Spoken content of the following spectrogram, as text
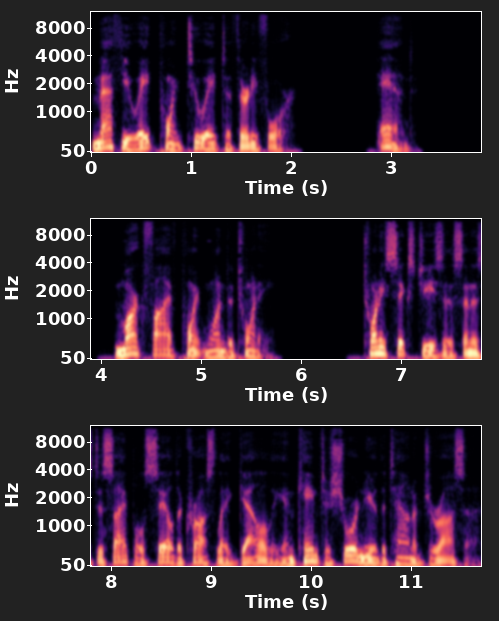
Matthew 8.28 to 34 and Mark 5.1 to 20. 26 Jesus and his disciples sailed across Lake Galilee and came to shore near the town of Gerasa.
